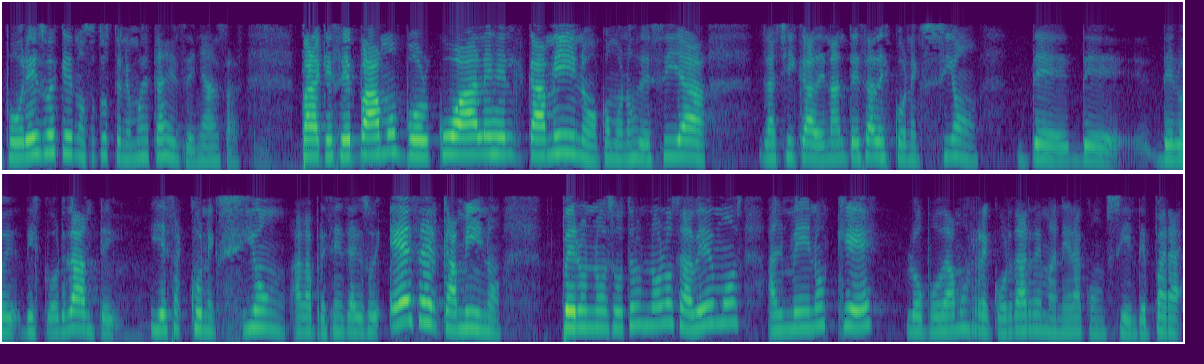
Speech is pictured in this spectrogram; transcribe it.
Por eso es que nosotros tenemos estas enseñanzas, para que sepamos por cuál es el camino, como nos decía la chica adelante, esa desconexión de, de, de lo discordante y esa conexión a la presencia de Dios. Ese es el camino, pero nosotros no lo sabemos al menos que lo podamos recordar de manera consciente. Para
